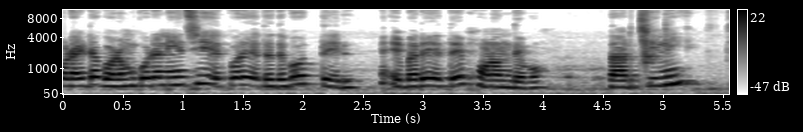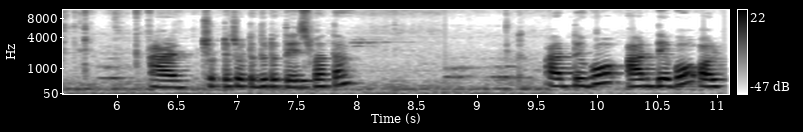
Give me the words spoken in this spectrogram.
কড়াইটা গরম করে নিয়েছি, এরপরে এতে দেবো তেল। এবারে এতে ফোড়ন দেব। দারচিনি আর ছোট্ট ছোট্ট দুটো তেজপাতা। আর দেবো, আর দেব অল্প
